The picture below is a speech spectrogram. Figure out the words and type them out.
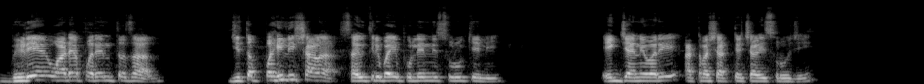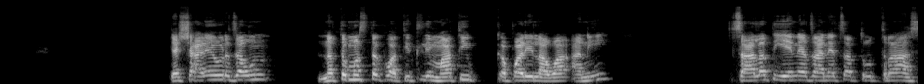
भिडे वाड्यापर्यंत जाल जिथं पहिली शाळा सावित्रीबाई फुलेंनी सुरू केली. एक जानेवारी अठराशे अठ्ठेचाळीस रोजी. त्या शाळेवर जाऊन नतमस्तक व्हा. तिथली माती कपाळी लावा आणि चालत येण्या जाण्याचा तो त्रास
